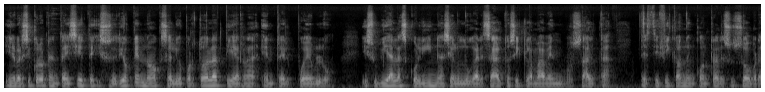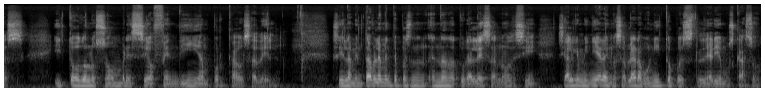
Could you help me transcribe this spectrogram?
Y en el versículo 37, y sucedió que Enoch salió por toda la tierra entre el pueblo, y subía a las colinas y a los lugares altos y clamaba en voz alta, testificando en contra de sus obras, y todos los hombres se ofendían por causa de él. Sí, lamentablemente pues es la naturaleza, ¿no? De si alguien viniera y nos hablara bonito, pues le haríamos caso.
